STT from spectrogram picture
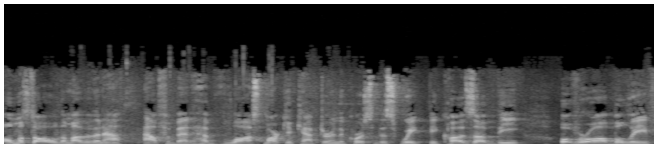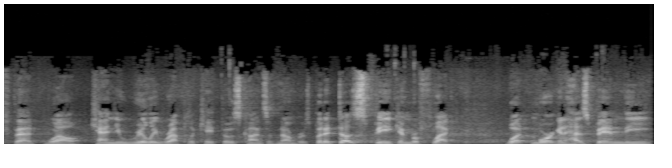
almost all of them, other than Alphabet, have lost market cap during the course of this week because of the overall belief that, well, can you really replicate those kinds of numbers? But it does speak and reflect what Morgan has been the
